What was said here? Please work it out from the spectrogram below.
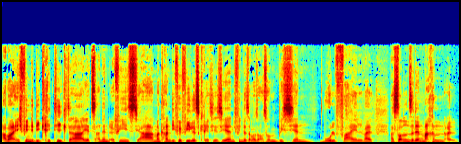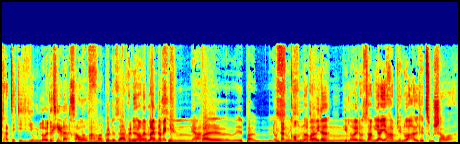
Aber ich finde die Kritik da jetzt an den Öffis, ja, man kann die für vieles kritisieren. Ich finde es aber auch so ein bisschen wohlfeil, weil was sollen sie denn machen? Tatsächlich, die jungen Leute sind ja, da drauf. Man, man, könnte sagen, man könnte sagen wir bleiben da weg. Hin, ja. weil, und dann kommen aber wieder Ding, die Leute und sagen, ja, ihr habt ja nur alte Zuschauer.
